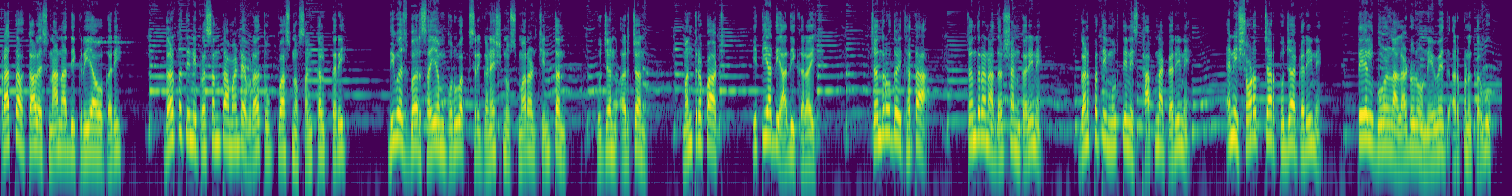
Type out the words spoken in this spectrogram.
પ્રાતઃકાળે સ્નાનાદિ ક્રિયાઓ કરી, ગણપતિની પ્રસન્નતા માટે વ્રત ઉપવાસનો સંકલ્પ કરી, દિવસભર સંયમપૂર્વક શ્રી ગણેશનું સ્મરણ, ચિંતન, પૂજન, અર્ચન, મંત્રપાઠ ઇત્યાદિ આદિ કરાય છે. ચંદ્રોદય થતાં ચંદ્રના દર્શન કરીને, ગણપતિ મૂર્તિની સ્થાપના કરીને, એની ષોડોપચાર પૂજા કરીને, તેલ ગોળના લાડુનું નૈવેદ્ય અર્પણ કરવું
